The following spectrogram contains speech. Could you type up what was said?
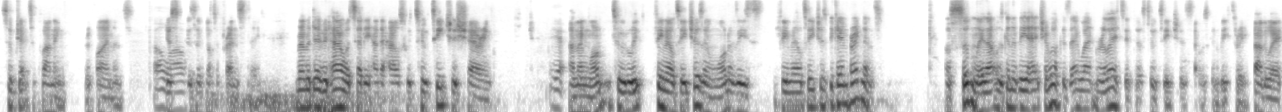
subject to planning requirements. Oh, just wow. because they've got a friend stay. Remember, David Howard said he had a house with two teachers sharing, Yeah. and then one two female teachers, and one of these female teachers became pregnant. Well, suddenly that was going to be a HMO because they weren't related, those two teachers. That was going to be three. By the way,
